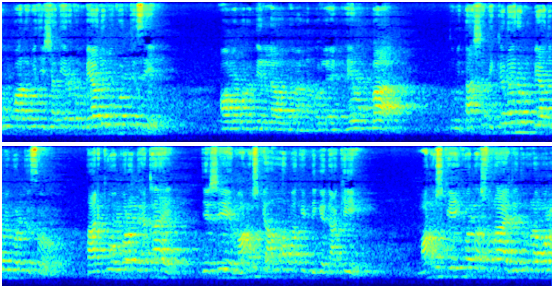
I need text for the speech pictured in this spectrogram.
উম্মা নবীজির সাথে এরকম বেয়াদবি করতেছে। অবকরণে আল্লাহ তালা বললেন, হে উম্মা, তুমি তার সাথে কেন এরকম বেয়াদবি করতেছো? তার কি অপরাধ এটাই? যে সে মানুষকে আল্লাহ পাকের দিকে ডাকে। মানুষকে এই কথা শোনায় যে তোমরা বলো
